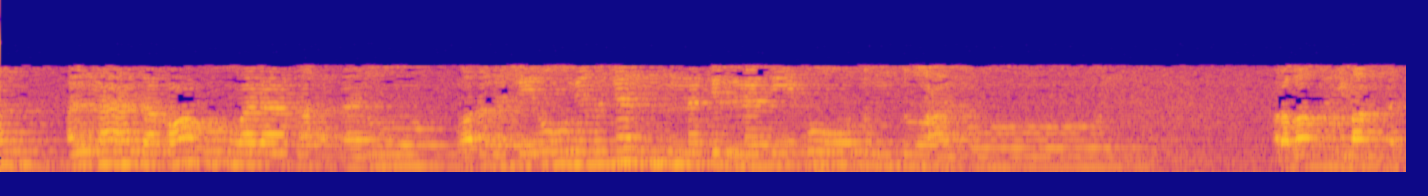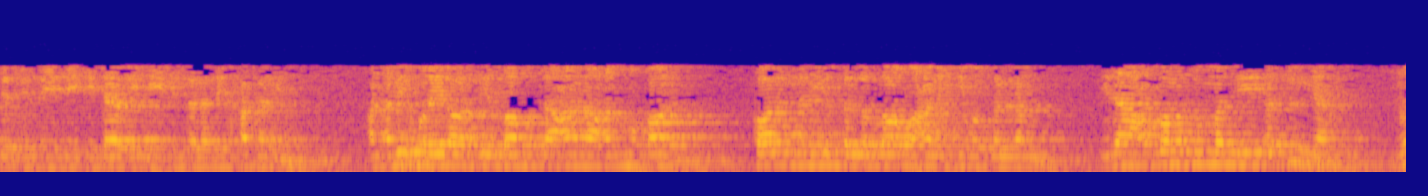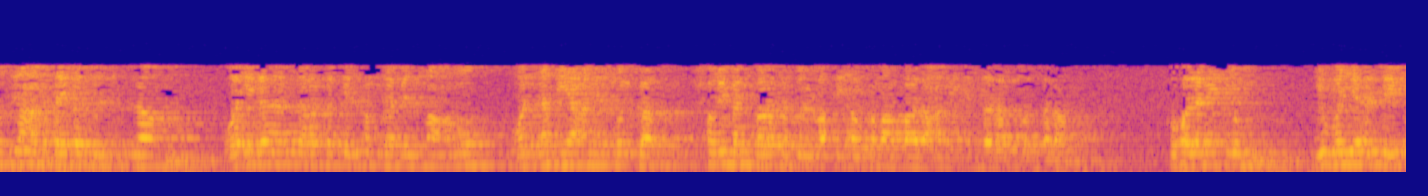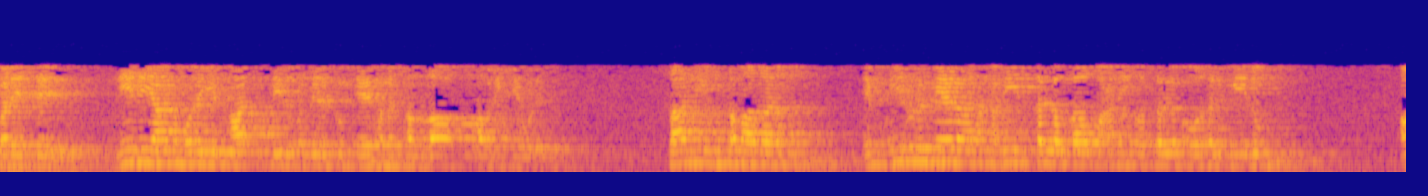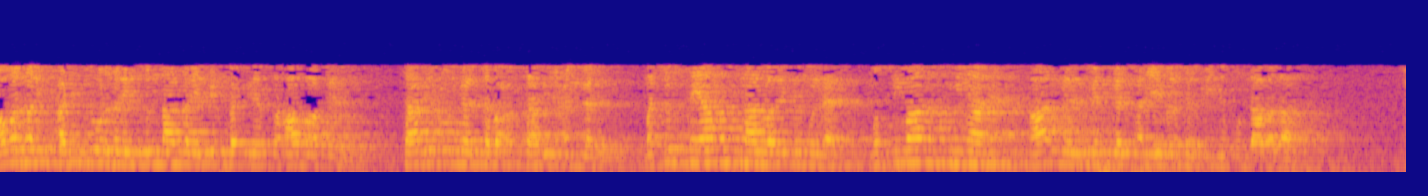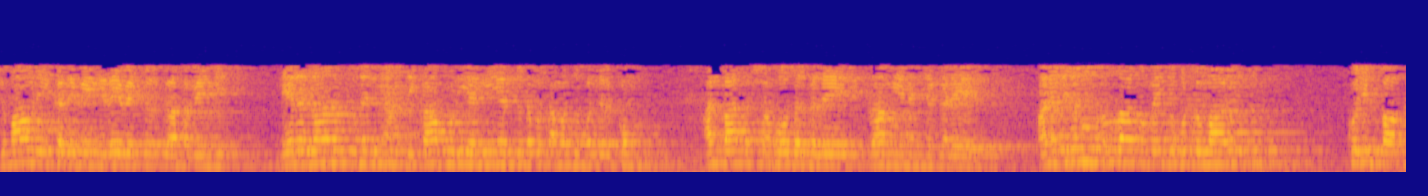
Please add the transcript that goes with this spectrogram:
ألا تخافوا ولا تحزنوا وأبشروا بالجنة التي كنتم توعدون. رواه الإمام الترمذي في كتابه بسند حسن. عن أبي هريرة رضي الله تعالى عنه قال قال النبي صلى الله عليه وسلم إذا عظمت أمتي الدنيا نزعت هيبة الإسلام. وإذا تركت الأمر بالمعروف والنهي عن المنكر حرمت بركة الوحي أو كما قال عليه الصلاة والسلام புகழனைத்தும் இவ்வையகத்தை படைத்து நீதியான முறையில் ஆட்சி செய்து கொண்டிருக்கும் ஏகமன் அல்லாஹ் அவனுக்கே உடைத்து சாந்தியும் சமாதானமும் எம் உயிருடன் மேலான ஹபீப் சல்லாஹு அலைஹி வஸல்லம் அவர்கள் மீதும் அவர்களின் அடிச்சோர்களை சுண்ணாக்களை பின்பற்றிய சஹாபாக்கள் சாபிகள் சாபிகள் மற்றும் கயாமத் நாள் வரைக்கும் உள்ள முஸ்லிமான முன்னியான ஆண்கள் பெண்கள் அனைவர்கள் மீது உண்டாவதாக ஜுமாவுடைய கடமை நிறைவேற்றுவதற்காக வேண்டி நேரகாலத்துடன் திகாமுடைய நீயத்துடன் அமர்ந்து கொண்டிருக்கும் அன்பான சகோதரர்களே இஸ்லாமிய நெஞ்சங்களே அனைவரும் அல்லாஹ் வைத்து கொள்ளுமாறும் குறிப்பாக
